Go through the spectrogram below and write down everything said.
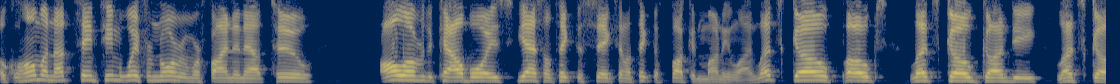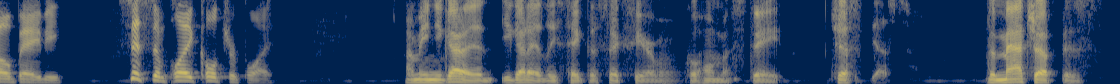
Oklahoma, not the same team away from Norman, we're finding out too. All over the Cowboys. Yes, I'll take the six and I'll take the fucking money line. Let's go, Pokes. Let's go, Gundy. Let's go, baby. System play, culture play. I mean, you gotta you gotta at least take the six here with Oklahoma State. Just Yes. the matchup is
